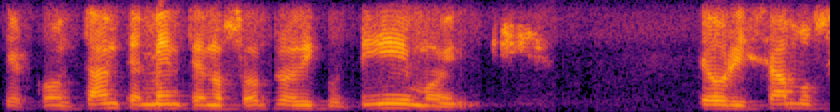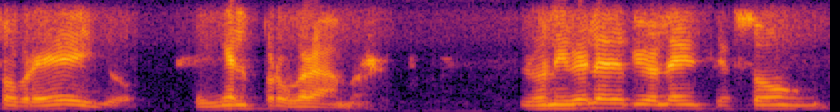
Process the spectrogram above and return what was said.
que constantemente nosotros discutimos y teorizamos sobre ello en el programa. Los niveles de violencia son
